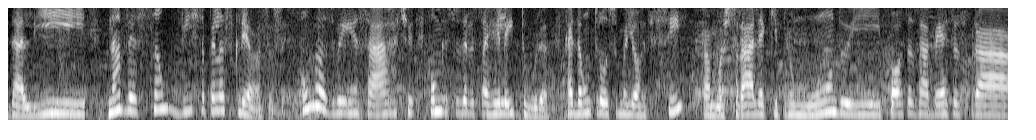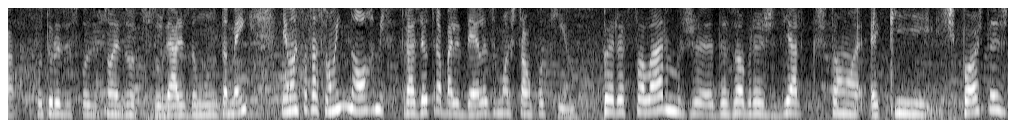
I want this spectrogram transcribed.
Dali, na versão vista pelas crianças. Como elas veem essa arte, como eles fizeram essa releitura. Cada um trouxe o melhor de si para mostrar aqui para o mundo e portas abertas para futuras exposições em outros lugares do mundo também. E é uma sensação enorme trazer o trabalho delas e mostrar um pouquinho. Para falarmos eh, das obras de arte que estão aqui expostas,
